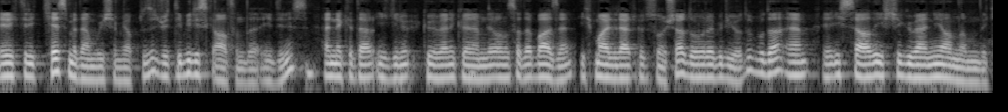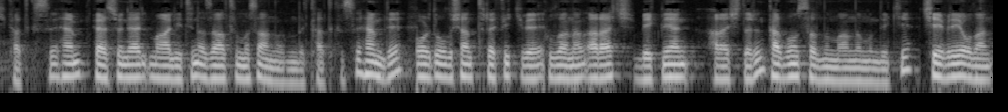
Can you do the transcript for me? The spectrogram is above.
elektrik kesmeden bu işlemi yaptığınızda ciddi bir risk altındaydınız. Her ne kadar ilgili güvenlik önlemleri alınsa da bazen ihmaller kötü sonuçlar doğurabiliyordu. Bu da hem e, iş sağlığı işçi güvenliği anlamındaki katkısı hem personel maliyetinin azaltılması anlamında katkısı hem de orada oluşan trafik ve kullanılan araç bekleyen araçların karbon salınımı anlamındaki çevreye olan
